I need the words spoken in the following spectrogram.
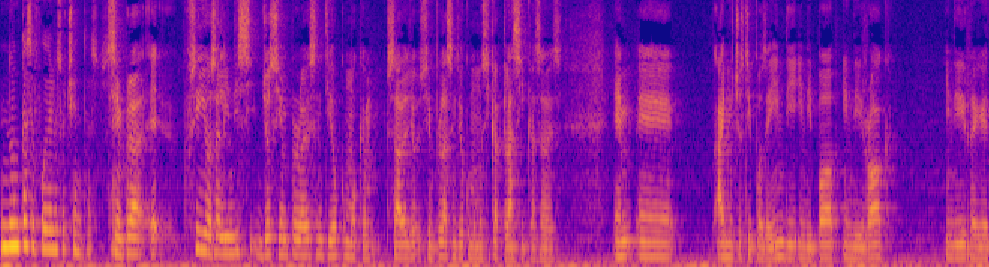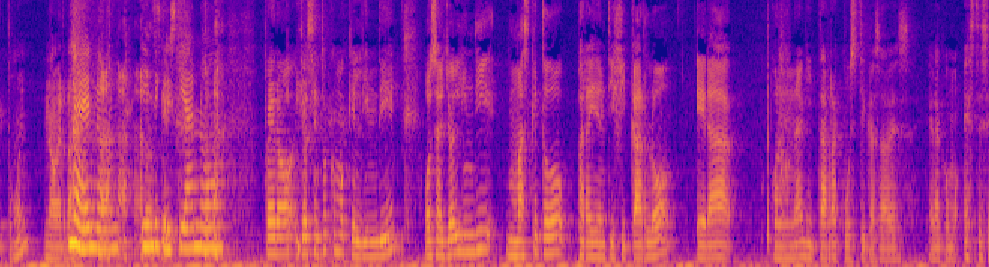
nunca se fue de los ochentas. Siempre, eh, sí, o sea, el indie yo siempre lo he sentido como que, ¿sabes? Yo siempre lo he sentido como música clásica, ¿sabes? Em, eh, hay muchos tipos de indie, indie pop, indie rock, indie reggaetón, no, ¿verdad? no, indie cristiano. Pero yo siento como que el indie, o sea, yo el indie, más que todo, para identificarlo, era con una guitarra acústica, ¿sabes? Era como, este es,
